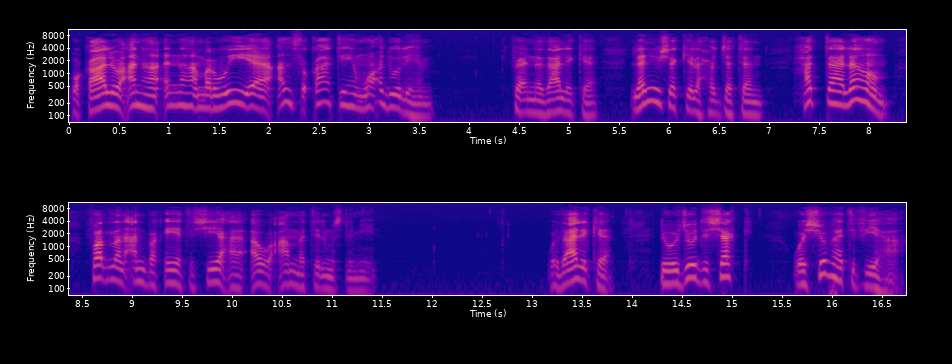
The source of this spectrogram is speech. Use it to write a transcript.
وقالوا عنها أنها مروية عن ثقاتهم وعدولهم فإن ذلك لن يشكل حجة حتى لهم فضلا عن بقية الشيعة أو عامة المسلمين. وذلك لوجود الشك والشبهة فيها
